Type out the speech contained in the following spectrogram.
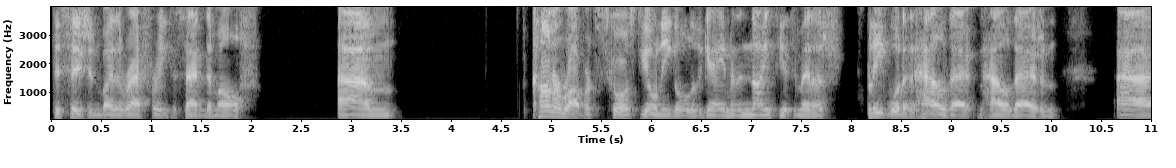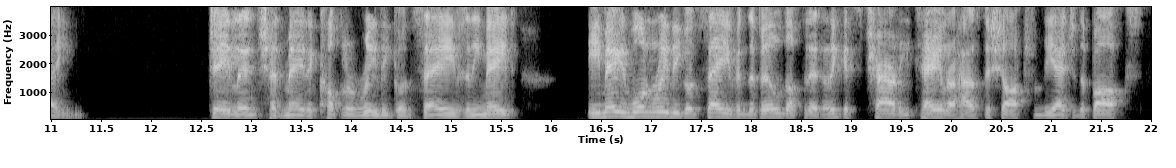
decision by the referee to send him off. Um, Connor Roberts scores the only goal of the game in the 90th minute. Fleetwood had held out and held out, and uh, Jay Lynch had made a couple of really good saves, and he made he made one really good save in the build up to this. I think it's Charlie Taylor has the shot from the edge of the box.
